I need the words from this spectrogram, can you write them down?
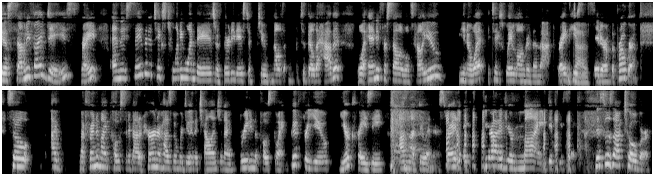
just 75 days, right? And they say that it takes 21 days or 30 days to, to melt to build a habit. Well, Andy Frisella will tell you, you know what? It takes way longer than that, right? He's the creator of the program. So I my friend of mine posted about it. Her and her husband were doing the challenge, and I'm reading the post going, Good for you. You're crazy. I'm not doing this, right? Like you're out of your mind if you say this was October.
